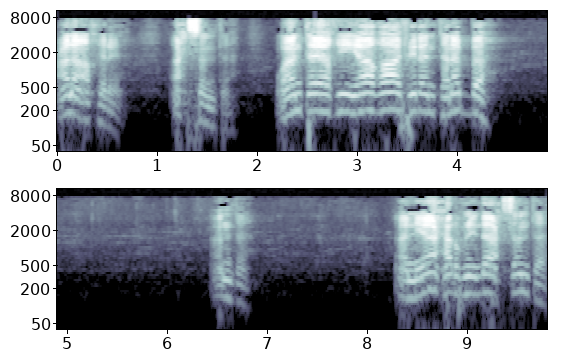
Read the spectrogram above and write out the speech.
على آخره. أحسنت. وأنت يا أخي يا غافلا تنبه. أنت. أن يا حرف نداء أحسنت.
